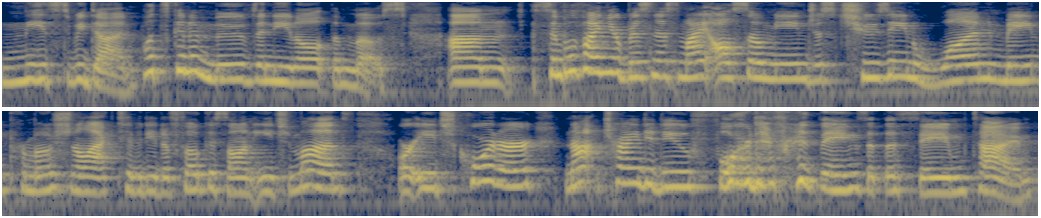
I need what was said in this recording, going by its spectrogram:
needs to be done? What's gonna move the needle the most? Um, simplifying your business might also mean just choosing one main promotional activity to focus on each month or each quarter, not trying to do four different things at the same time.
